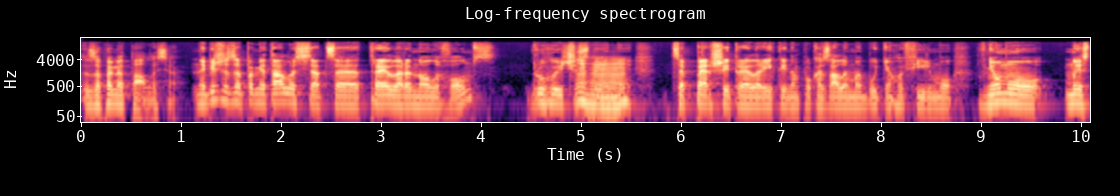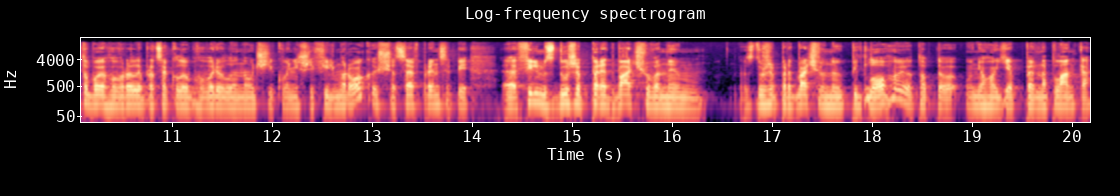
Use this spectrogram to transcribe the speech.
запам'яталося? Найбільше запам'яталося це трейлери Ноли Холмс другої частини. Uh-huh. Це перший трейлер, який нам показали майбутнього фільму. В ньому ми з тобою говорили про це, коли обговорювали найочікуваніші фільми року. Що це, в принципі, е, фільм з дуже передбачуваним з дуже передбачуваною підлогою, тобто у нього є певна планка,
